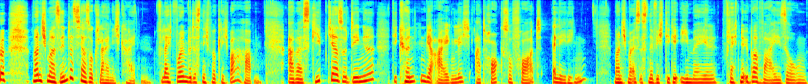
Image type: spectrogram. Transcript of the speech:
Manchmal sind es ja so Kleinigkeiten. Vielleicht wollen wir das nicht wirklich wahrhaben. Aber es gibt ja so Dinge, die könnten wir eigentlich ad hoc sofort erledigen. Manchmal ist es eine wichtige E-Mail, vielleicht eine Überweisung,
